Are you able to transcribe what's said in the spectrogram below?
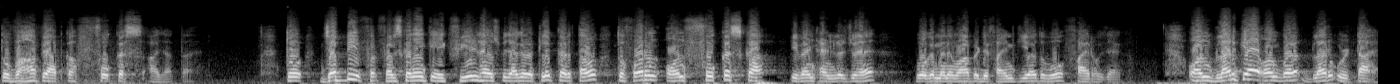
تو وہاں پہ آپ کا فوکس آ جاتا ہے۔ تو جب بھی فرض کریں کہ ایک فیلڈ ہے، اس پہ جا کے میں کلک کرتا ہوں، تو فوراً آن فوکس کا ایونٹ ہینڈلر جو ہے، وہ اگر میں نے وہاں پہ ڈیفائن کیا تو وہ فائر ہو جائے گا۔ آن بلر کیا ہے آن بلر الٹا ہے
